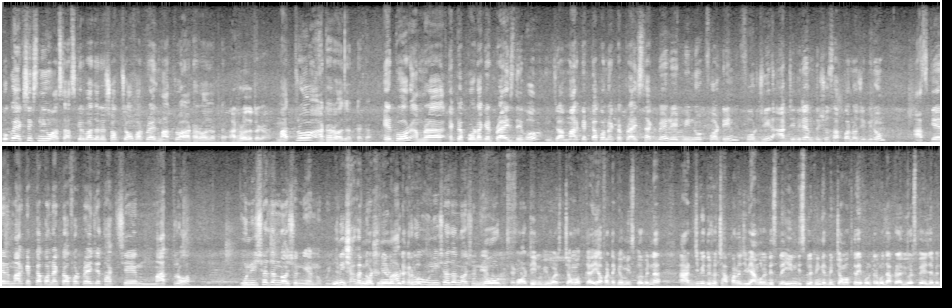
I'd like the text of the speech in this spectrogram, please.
পোকো এক্স সিক্স নিউ আছে। আজকের বাজারে সবচেয়ে অফার প্রাইস মাত্র আঠারো হাজার টাকা। আঠারো হাজার টাকা। মাত্র আঠারো হাজার টাকা। এরপর আমরা একটা প্রোডাক্টের প্রাইস দেব যা মার্কেট কাপানো একটা প্রাইস থাকবে Redmi note fourteen four G আট জিবি র্যাম দুশো ছাপ্পান্ন জিবি রোম আজকের মার্কেট কাপানো একটা অফার প্রাইসে থাকছে মাত্র উনিশ হাজার নয়শো নিরানব্বই উনিশ হাজার নয়শো নিরানব্বই টাকার মধ্যে। উনিশ হাজার নয়শো নোট নিরানব্বই টাকা। ফোরটিন ভিউয়ার্স চমৎকার। এই অফারটা কেউ মিস করবেন না। আট জিবি দুশো ছাপ্পান্ন জিবি আমলের ডিসপ্লে ইন ডিসপ্লে ফিঙ্গারপ্রিন্ট চমৎকার এই ফোনটার মধ্যে আপনারা ভিউয়ার্স পেয়ে যাবেন।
